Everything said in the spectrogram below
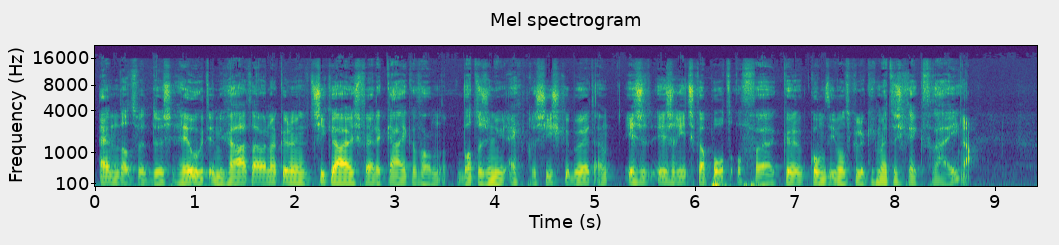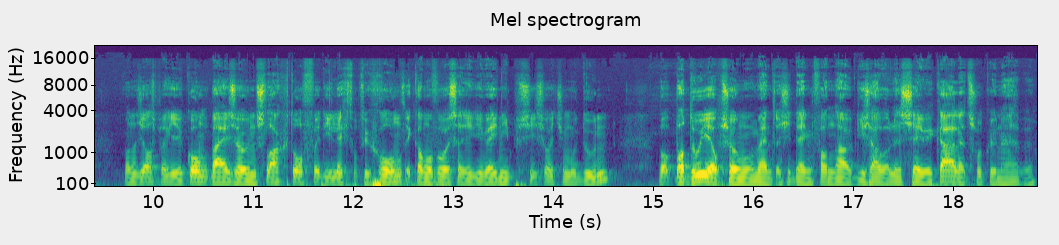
En dat we het dus heel goed in de gaten houden. Dan kunnen we in het ziekenhuis verder kijken van wat is er nu echt precies gebeurd. En is, het, is er iets kapot of eh, komt iemand gelukkig met de schrik vrij? Ja. Want Jasper, je komt bij zo'n slachtoffer, die ligt op de grond. Ik kan me voorstellen, je weet niet precies wat je moet doen. Wat, wat doe je op zo'n moment als je denkt van, nou, die zou wel een CWK-letsel kunnen hebben?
